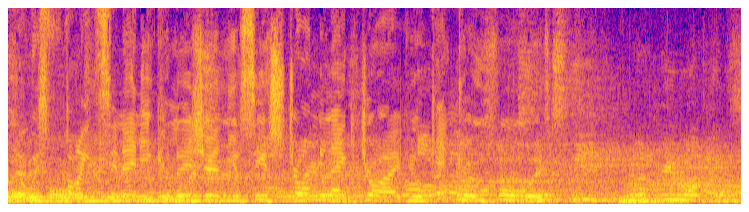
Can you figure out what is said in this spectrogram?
He always fights in any collision. You'll see a strong leg drive. You'll get go forward. Bobby Roberts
